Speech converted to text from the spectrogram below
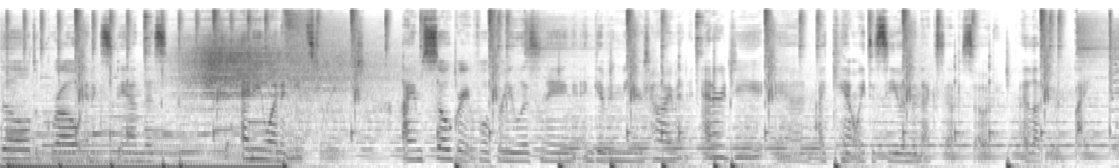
build, grow, and expand this to anyone it needs to reach. I am so grateful for you listening and giving me your time and energy, and I can't wait to see you in the next episode. I love you. Bye.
